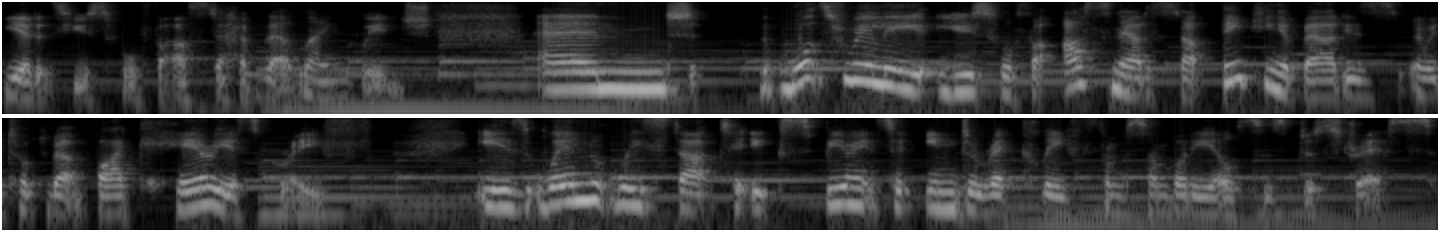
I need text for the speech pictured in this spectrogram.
yet it's useful for us to have that language. And What's really useful for us now to start thinking about is, and we talked about vicarious grief, is when we start to experience it indirectly from somebody else's distress.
